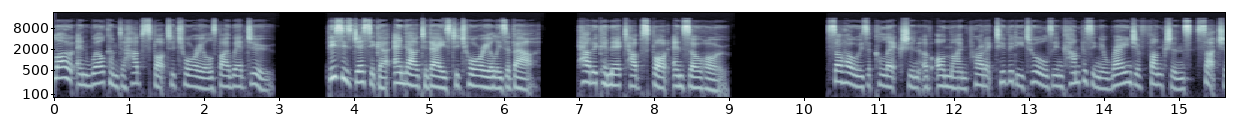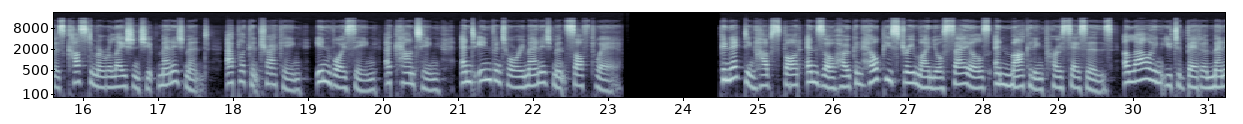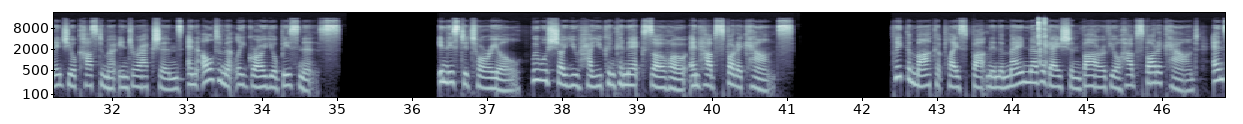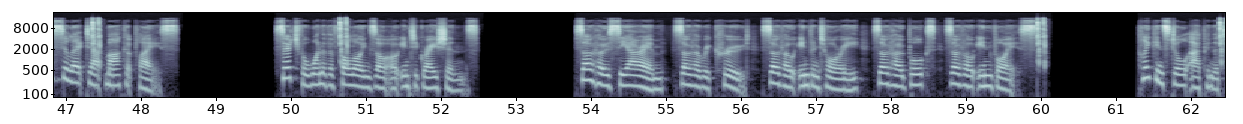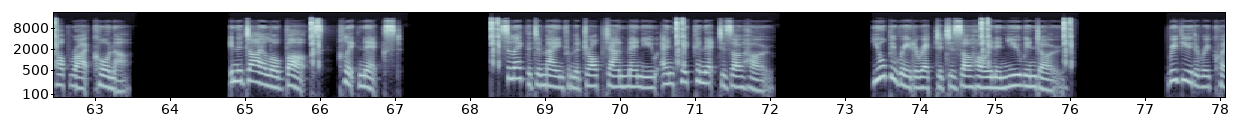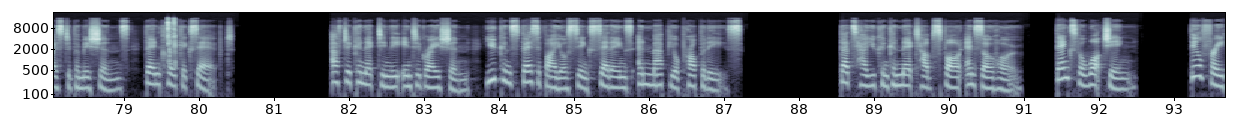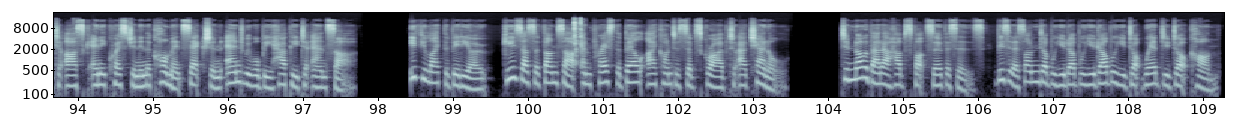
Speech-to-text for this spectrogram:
Hello and welcome to HubSpot Tutorials by webdew. This is Jessica and our today's tutorial is about how to connect HubSpot and Zoho. Zoho is a collection of online productivity tools encompassing a range of functions such as customer relationship management, applicant tracking, invoicing, accounting, and inventory management software. Connecting HubSpot and Zoho can help you streamline your sales and marketing processes, allowing you to better manage your customer interactions and ultimately grow your business. In this tutorial, we will show you how you can connect Zoho and HubSpot accounts. Click the Marketplace button in the main navigation bar of your HubSpot account and select App Marketplace. Search for one of the following Zoho integrations. Zoho CRM, Zoho Recruit, Zoho Inventory, Zoho Books, Zoho Invoice. Click Install App in the top right corner. In the dialog box, click Next. Select the domain from the drop-down menu and click Connect to Zoho. You'll be redirected to Zoho in a new window. Review the requested permissions, then click Accept. After connecting the integration, you can specify your sync settings and map your properties. That's how you can connect HubSpot and Zoho. Thanks for watching. Feel free to ask any question in the comments section and we will be happy to answer. If you like the video, give us a thumbs up and press the bell icon to subscribe to our channel. To know about our HubSpot services, visit us on www.webdew.com.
